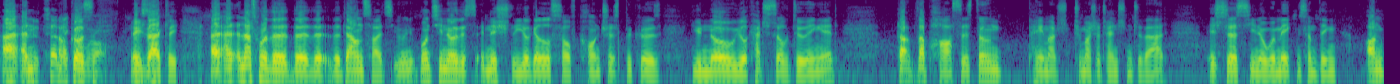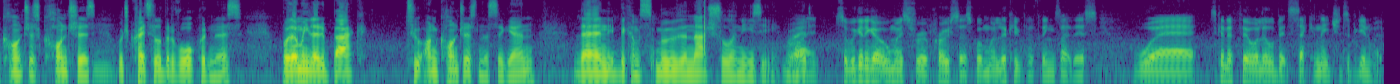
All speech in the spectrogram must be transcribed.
Uh, and of course, exactly. And, and that's one of the, the, the, the downsides. Once you know this initially, you'll get a little self-conscious because you know you'll catch yourself doing it. That, that passes. Don't pay much too much attention to that. It's just, you know, we're making something unconscious conscious, Mm. which creates a little bit of awkwardness. But then we let it back to unconsciousness again, then it becomes smooth and natural and easy, right? So we're going to go almost through a process when we're looking for things like this, where it's going to feel a little bit second nature to begin with.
